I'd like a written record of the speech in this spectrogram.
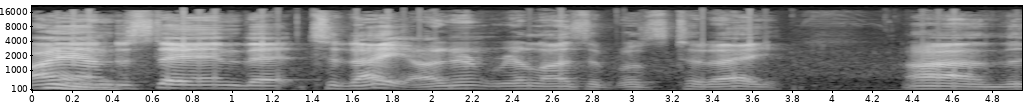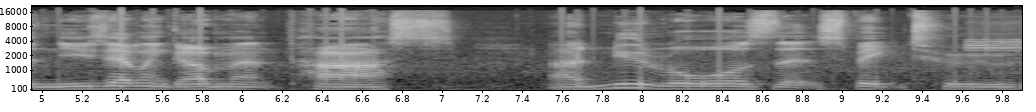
I hmm. understand that today, I didn't realize it was today, uh, the New Zealand government passed uh, new laws that speak to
